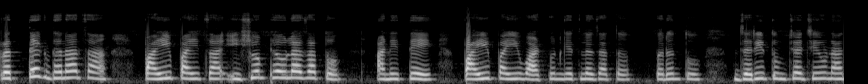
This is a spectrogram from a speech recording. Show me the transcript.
प्रत्येक धनाचा पायी पायीचा हिशोब ठेवला जातो आणि ते पायी पायी वाटून घेतलं जातं. परंतु जरी तुमच्या जीवनात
